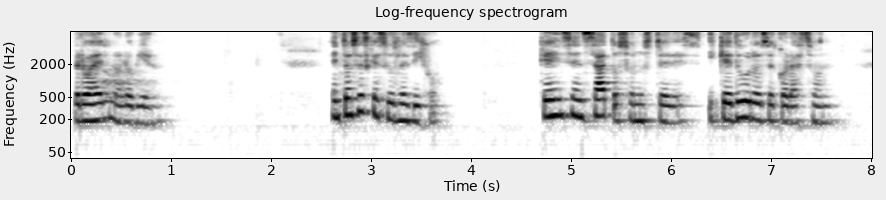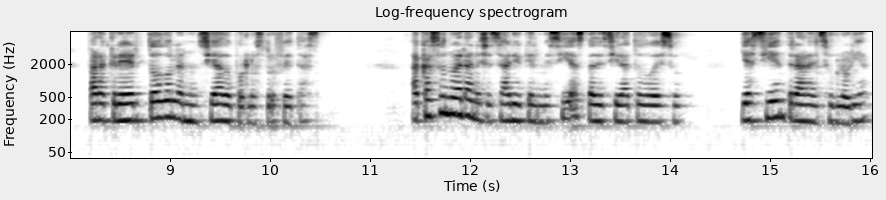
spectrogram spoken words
pero a él no lo vieron. Entonces Jesús les dijo, Qué insensatos son ustedes y qué duros de corazón para creer todo lo anunciado por los profetas. ¿Acaso no era necesario que el Mesías padeciera todo eso y así entrara en su gloria?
